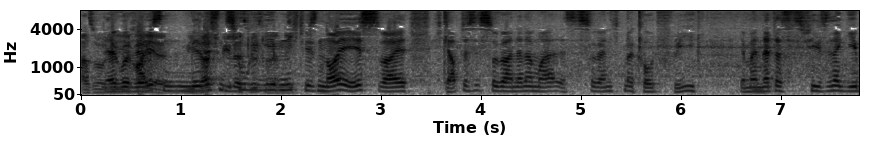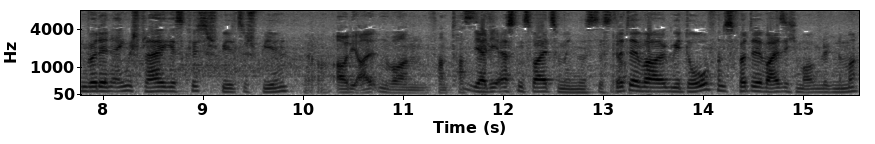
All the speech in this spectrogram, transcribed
Also Ja gut, wir Reihe. wissen, wir wissen Spiel ist, wissen zugegeben wir nicht, wie es neu ist, weil ich glaube, das ist sogar nicht einmal, das ist sogar nicht mehr Code-Free. Ich meine nicht, dass es viel Sinn ergeben würde, ein englischsprachiges Quizspiel zu spielen. Ja. Aber die alten waren fantastisch. Ja, die ersten zwei zumindest. Das dritte war irgendwie doof und das vierte weiß ich im Augenblick nicht mehr.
